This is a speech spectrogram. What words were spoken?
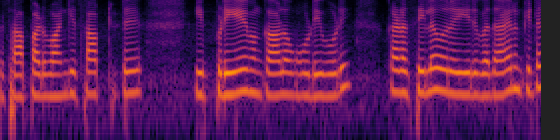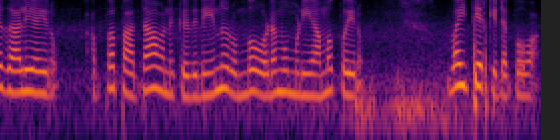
சாப்பாடு வாங்கி சாப்பிட்டுட்டு இப்படியே இவன் காலம் ஓடி ஓடி கடைசியில் ஒரு இருபதாயிரம் கிட்ட காலி ஆயிரும். அப்போ பார்த்தா அவனுக்கு திடீர்னு ரொம்ப உடம்பு முடியாமல் போயிடும் வைத்தியர்கிட்ட போவான்.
